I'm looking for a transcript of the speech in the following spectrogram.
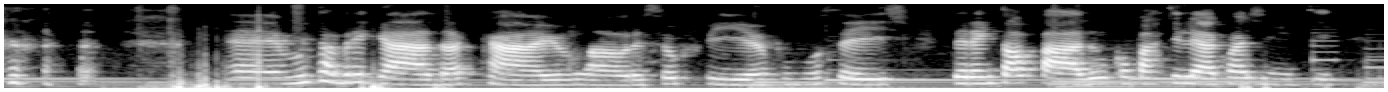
É, muito obrigada, Caio, Laura, Sofia, por vocês terem topado compartilhar com a gente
